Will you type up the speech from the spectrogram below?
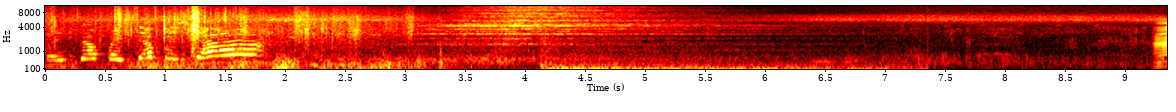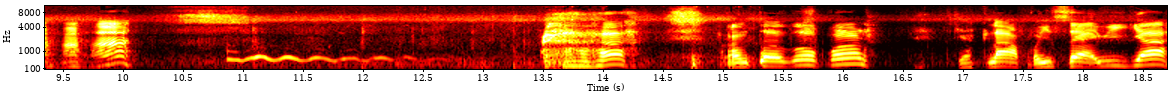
પૈસા પૈસા પૈસા. આમ તો જો પણ કેટલા પૈસા આવી ગયા.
